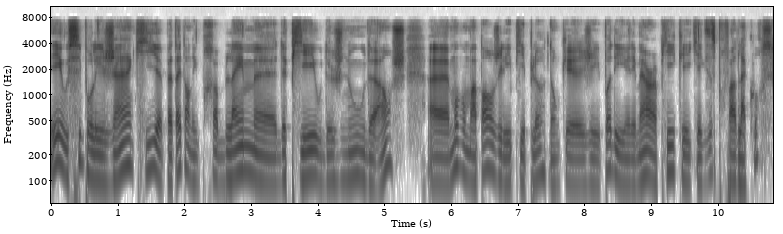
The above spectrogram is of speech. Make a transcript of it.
et aussi pour les gens qui euh, peut-être ont des problèmes de pieds ou de genoux ou de hanches. moi, pour ma part, j'ai les pieds plats, donc j'ai pas des, les meilleurs pieds qui, existent pour faire de la course.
